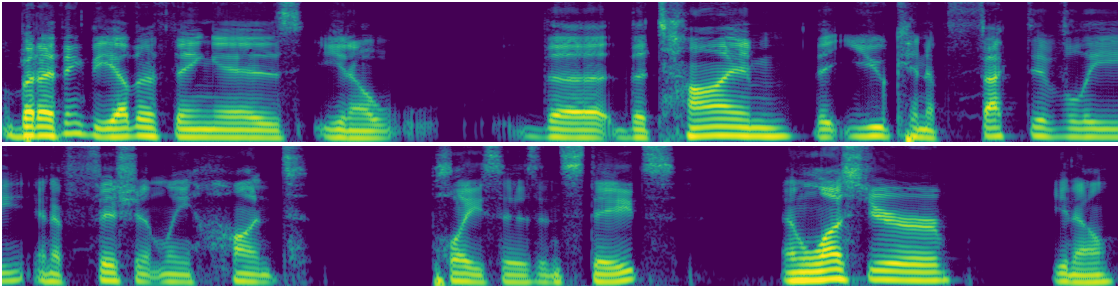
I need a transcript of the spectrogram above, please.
but I think the other thing is, you know, the the time that you can effectively and efficiently hunt places and states, unless you're, you know,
